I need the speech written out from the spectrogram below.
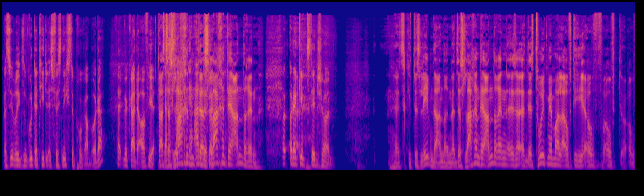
Was übrigens ein guter Titel ist fürs nächste Programm, oder? Fällt mir gerade auf hier. Das, das, das Lachen, Lachen das Lachen der anderen. Oder gibt's den schon? Jetzt gibt es Leben der anderen. Das Lachen der anderen, äh, das tue ich mir mal auf die, auf, auf, auf,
